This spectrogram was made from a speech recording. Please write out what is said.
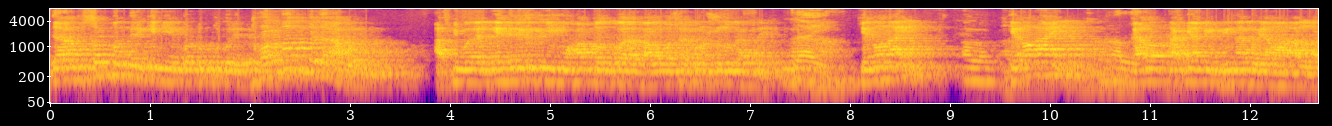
যারা মুসলমানদেরকে নিয়ে কটূক্তি করে ধর্মাত্ম যারা বলে আপনি বলেন এদেরকে কি মহাব্বত করার ভালোবাসার কোনো সুযোগ আছে? নাই। কেন নাই? কেন নাই? কারণ তাকে আমি ঘৃণা করি আমার আল্লাহ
